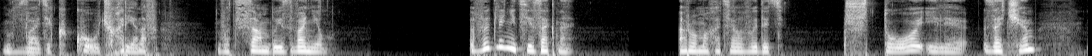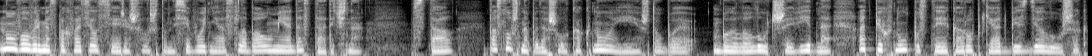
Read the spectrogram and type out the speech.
Вадик, коуч хренов. Вот сам бы и звонил. Выгляните из окна. Рома хотел выдать «Что?» или «Зачем?» но вовремя спохватился и решил, что на сегодня слабоумия достаточно. Встал, послушно подошел к окну и, чтобы было лучше видно, отпихнул пустые коробки от безделушек,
